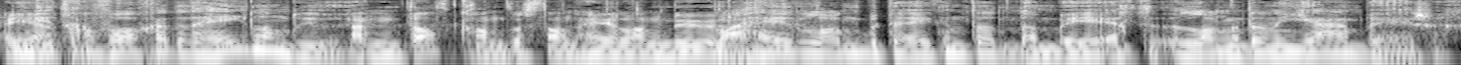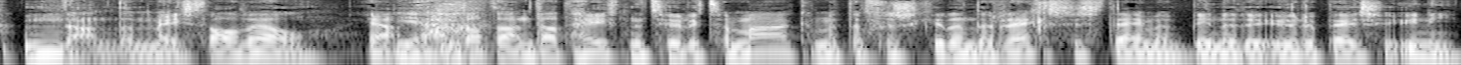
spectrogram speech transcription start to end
In ja. dit geval gaat het heel lang duren. En dat kan dus dan heel lang duren. Maar heel lang betekent dat dan ben je echt langer dan een jaar bezig. Nou, dan meestal wel. Ja. En, dat, en dat heeft natuurlijk te maken met de verschillende rechtssystemen binnen de Europese Unie.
